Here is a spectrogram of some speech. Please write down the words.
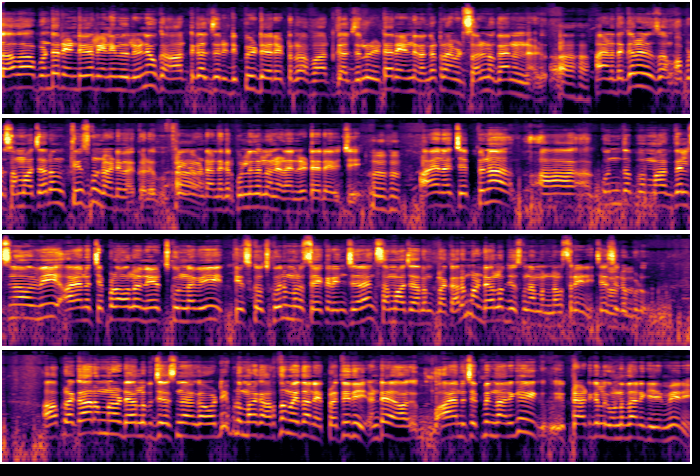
దాదాపు అంటే రెండు వేల ఎనిమిదిలోనే ఒక horticulture deputy director of horticulture retire అయిన వెంకటరామిడి సార్ అని ఒక ఆయన ఉన్నాడు. ఆయన దగ్గర అప్పుడు సమాచారం తీసుకుంటాండి అక్కడ. ఉంటాను దగ్గర పుల్లిందలో ఉన్నాడు ఆయన రిటైర్ అయ్యి వచ్చి. ఆయన చెప్పిన ఆ, కొంత మాకు తెలిసినవి ఆయన చెప్పడం వల్ల నేర్చుకున్నవి తీసుకొచ్చుకొని మనం సేకరించిన సమాచారం ప్రకారం మనం డెవలప్ చేసుకున్నాం మన నర్సరీని చేసేటప్పుడు. ఆ ప్రకారం మనం డెవలప్ చేసినాం కాబట్టి ఇప్పుడు మనకు అర్థమవుతాయి ప్రతిదీ. అంటే ఆయన చెప్పిన దానికి ప్రాక్టికల్గా ఉన్నదానికి ఏమీ.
